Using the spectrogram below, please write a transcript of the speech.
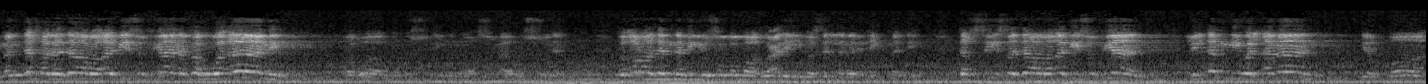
من دخل دار أبي سفيان فهو آمن. رواه مسلم وأصحاب السنن. فأراد النبي صلى الله عليه وسلم بحكمته تخصيص دار أبي سفيان للأمن والأمان. إرضاء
